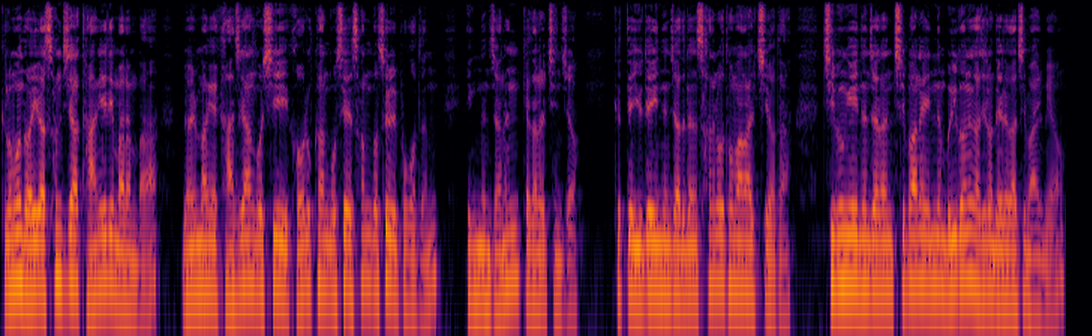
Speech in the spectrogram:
그러면 너희가 선지자 다니엘이 말한 바 멸망에 가증한 것이 거룩한 곳에 선 것을 보거든 읽는 자는 깨달을진저. 그때 유대에 있는 자들은 산으로 도망할지어다. 지붕 위에 있는 자는 집 안에 있는 물건을 가지러 내려가지 말며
